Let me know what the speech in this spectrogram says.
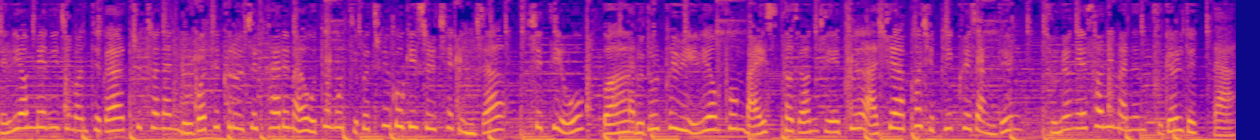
엘리언 매니지먼트가 추천한 로버트 크루즈 카르마 오토모티브 최고 기술 책임자, CTO와 루돌프 윌리엄 폰 마이스터 전 GF 아시아 퍼시픽 회장 등 두 명의 선임안은 부결됐다.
